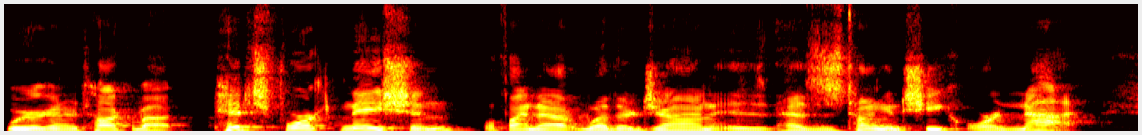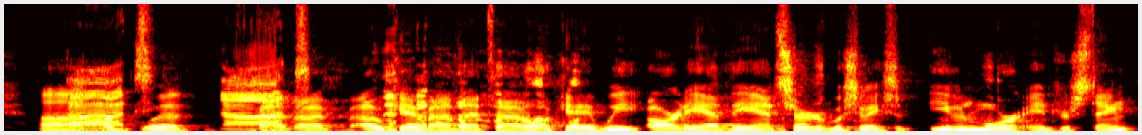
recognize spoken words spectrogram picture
We're going to talk about Pitchfork Nation. We'll find out whether John is, has his tongue in cheek or not. Uh, not, with, not. About, uh, okay, about that title. Okay, we already have the answer, which makes it even more interesting.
